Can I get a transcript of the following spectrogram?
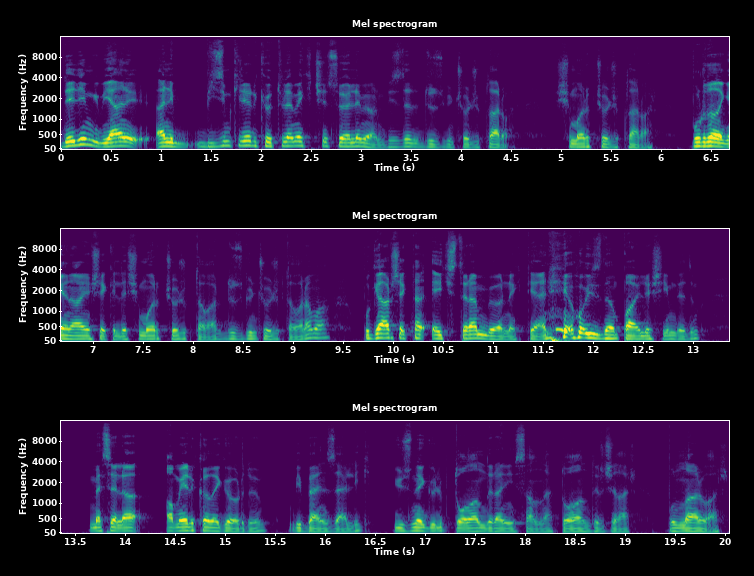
Dediğim gibi yani hani bizimkileri kötülemek için söylemiyorum. Bizde de düzgün çocuklar var. Şımarık çocuklar var. Burada da gene aynı şekilde şımarık çocuk da var. Düzgün çocuk da var ama bu gerçekten ekstrem bir örnekti yani. o yüzden paylaşayım dedim. Mesela Amerika'da gördüğüm bir benzerlik. Yüzüne gülüp dolandıran insanlar, dolandırıcılar. Bunlar var.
